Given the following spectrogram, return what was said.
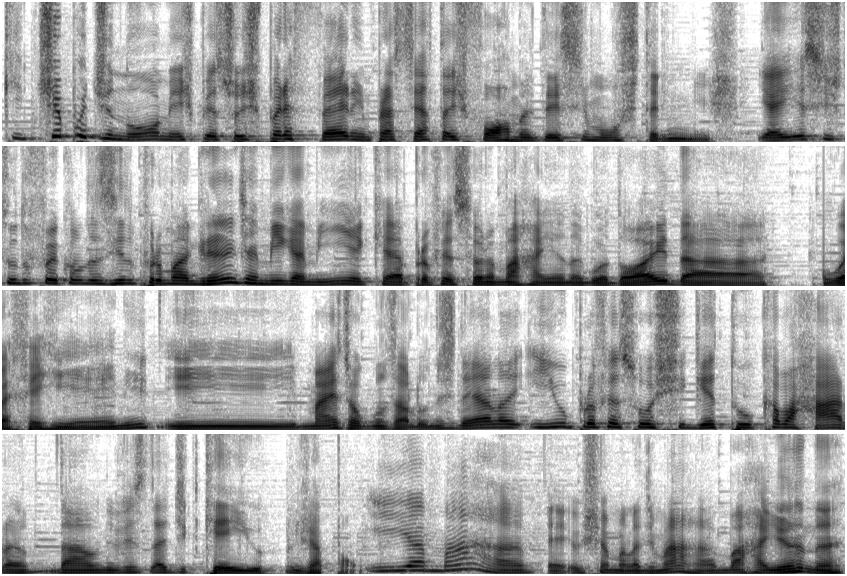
que tipo de nome as pessoas preferem para certas formas desses monstrinhos. E aí esse estudo foi conduzido por uma grande amiga minha, que é a professora Mahayana Godoy, da o FRN, e mais alguns alunos dela, e o professor Shigeto Kawahara, da Universidade de Keio, no Japão. E a Maha, é, eu chamo ela de Maha, Mahayana,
